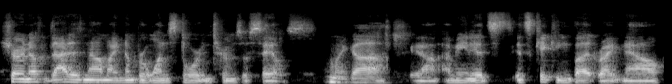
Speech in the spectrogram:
sure enough, that is now my number one store in terms of sales. Oh my gosh. Yeah. I mean, it's, it's kicking butt right now.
